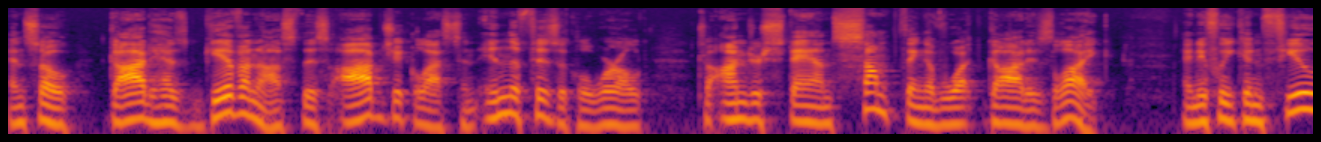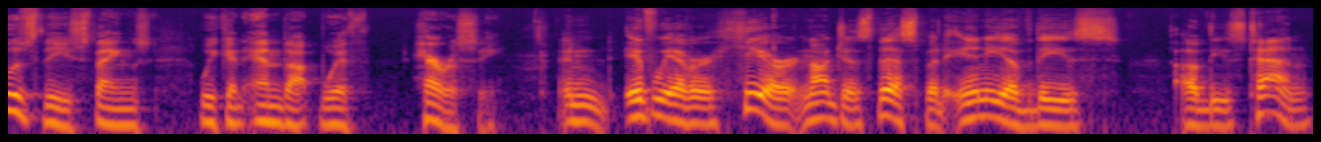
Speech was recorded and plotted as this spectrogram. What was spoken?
And so God has given us this object lesson in the physical world to understand something of what God is like. And if we confuse these things, we can end up with heresy. And if we ever hear not just this, but any of these of these 10,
